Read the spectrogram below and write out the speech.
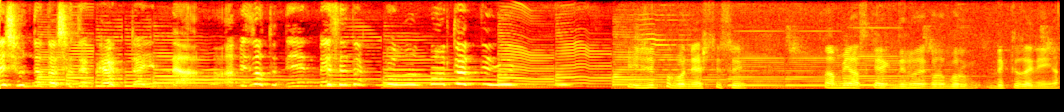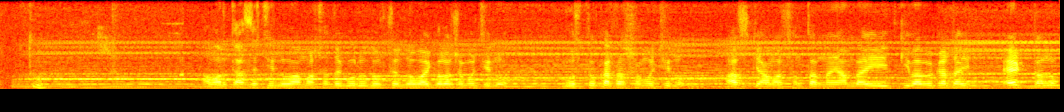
এই শূন্যতা শুধু একটাই না আমি যতদিন বেঁচে থাকব ততদিন। এই যে কোরবানি আসতেছে আমি আজকে একদিনও এখনও গরু দেখতে যাইনি হ্যাঁ? তো আমার কাছে ছিল আমার সাথে গরু ধরতে জবাই করার সময় ছিল গোস্ত কাটার সময় ছিল। আজকে আমার সন্তান নাই আমরা এই ঈদ কীভাবে কাটাই? একটা লোক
